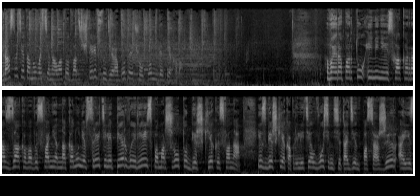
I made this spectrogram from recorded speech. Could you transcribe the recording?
Здравствуйте, это новости на Лото-24. В студии работает Чулпон Медетбекова. В аэропорту имени Исхака Разакова в Исфане накануне встретили первый рейс по маршруту Бишкек-Исфана. Из Бишкека прилетел 81 пассажир, а из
